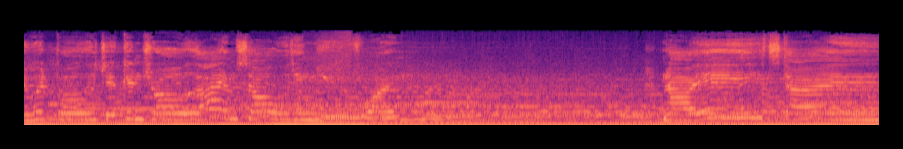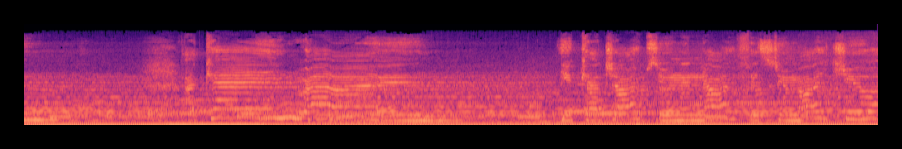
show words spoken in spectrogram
you would pull to control. I am sold and you've won. Now it's done. I can't run. You catch up soon enough. It's too much. You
